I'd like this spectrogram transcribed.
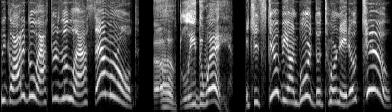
We gotta go after the last emerald. Uh, lead the way. It should still be on board the Tornado too.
